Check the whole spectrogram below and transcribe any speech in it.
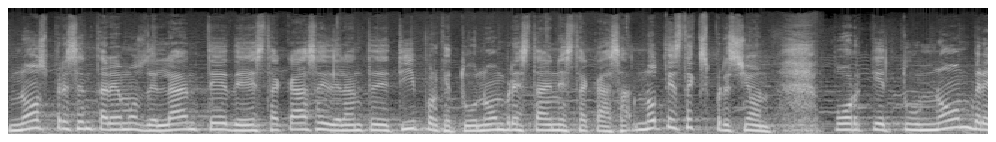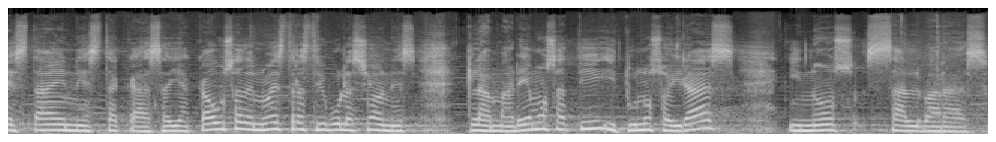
nos presentaremos delante de esta casa y delante de ti porque tu nombre está en esta casa. Note esta expresión, porque tu nombre está en esta casa y a causa de nuestras tribulaciones clamaremos a ti y tú nos oirás y nos salvarás.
